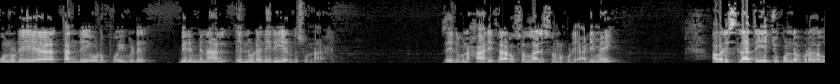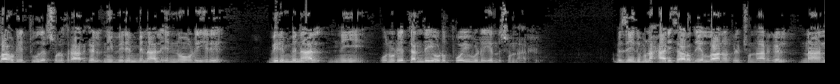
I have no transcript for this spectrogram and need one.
உன்னுடைய தந்தையோடு போய்விடு விரும்பினால் என்னுடைய நெறி என்று சொன்னார்கள். ஜெய்துபுன் ஹாரிசா ரசோல்லா அலிஸ்லாமுடைய அடிமை அவர் இஸ்லாத்தை ஏற்றுக்கொண்ட பிறகு அல்லாஹுடைய தூதர் சொல்கிறார்கள் நீ விரும்பினால் என்னோடு இரு விரும்பினால் நீ உன்னுடைய தந்தையோடு போய்விடு என்று சொன்னார்கள். அப்ப ஜெய்துபின் ஹாரிசா ரதி சொன்னார்கள் நான்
